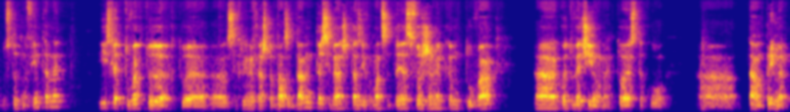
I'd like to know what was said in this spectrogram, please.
достъпна в интернет и след това, като, като я съхраним в нашата база данни, търсим начин тази информация да я свържеме към това, което вече имаме. Тоест, ако давам пример,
